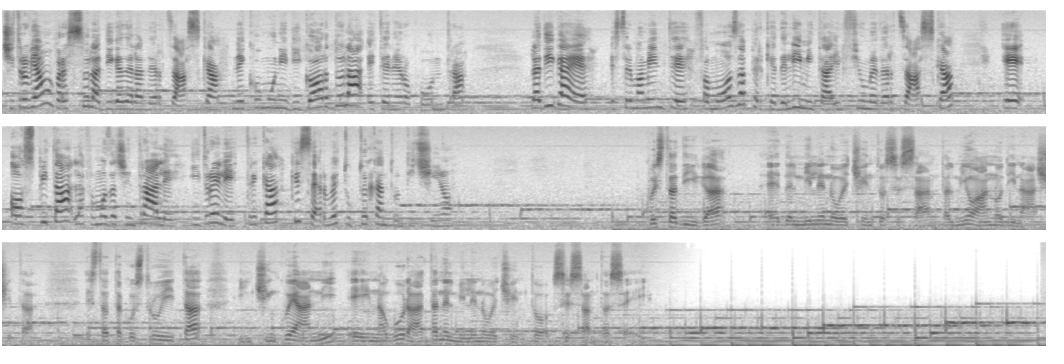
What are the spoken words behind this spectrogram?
Ci troviamo presso la diga della Verzasca, nei comuni di Gordola e Tenero Contra. La diga è estremamente famosa perché delimita il fiume Verzasca e ospita la famosa centrale idroelettrica che serve tutto il Canton Ticino. Questa diga è del 1960, il mio anno di nascita. È stata costruita in cinque anni e inaugurata nel 1966.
